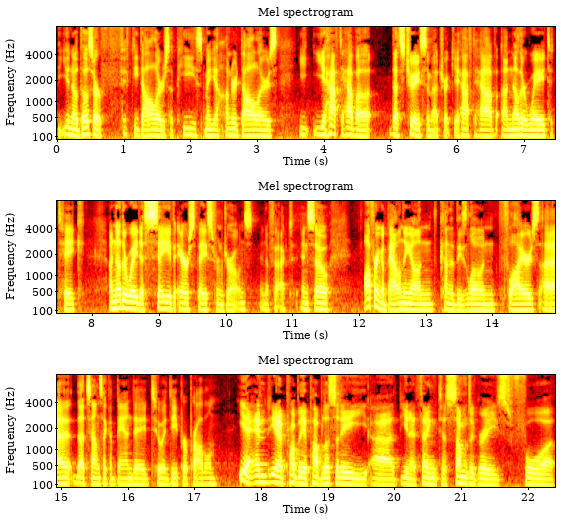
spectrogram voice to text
you know those are fifty dollars a piece, maybe hundred dollars. You, you have to have a that's too asymmetric. You have to have another way to take another way to save airspace from drones, in effect. And so, offering a bounty on kind of these lone flyers, uh, that sounds like a band aid to a deeper problem. Yeah, and you know, probably a publicity, uh, you know, thing to some degrees for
